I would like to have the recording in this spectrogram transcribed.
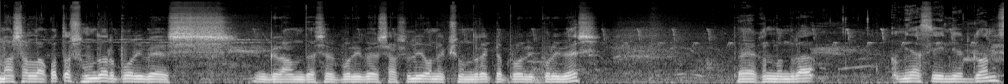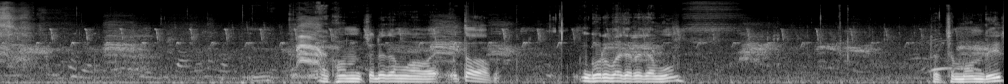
মাশাল্লাহ কত সুন্দর পরিবেশ। গ্রাম দেশের পরিবেশ আসলেই অনেক সুন্দর একটা পরি- পরিবেশ। তো এখন বন্ধুরা, আমি আছি ইলিয়টগঞ্জ এখন চলে যাব তো গরু বাজারে যাব। এটা হচ্ছে মন্দির।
